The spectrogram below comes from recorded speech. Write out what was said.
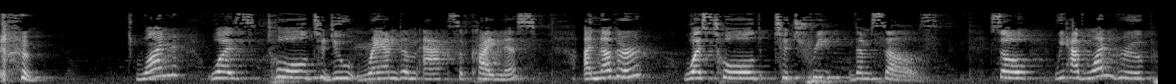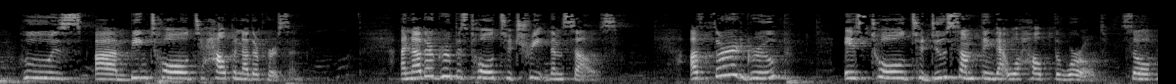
one was told to do random acts of kindness. Another was told to treat themselves. So we have one group who's um, being told to help another person. Another group is told to treat themselves. A third group is told to do something that will help the world. So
